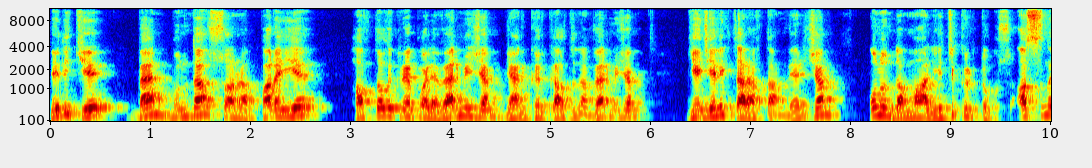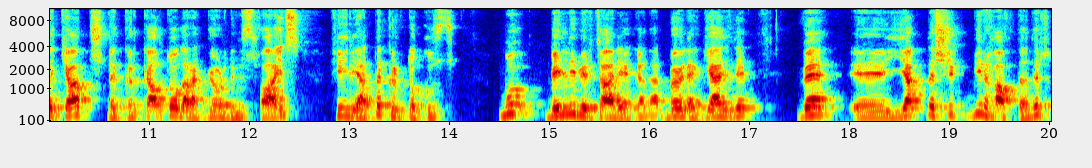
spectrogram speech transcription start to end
dedi ki ben bundan sonra parayı haftalık repo ile vermeyeceğim. Yani 46'dan vermeyeceğim. Gecelik taraftan vereceğim. Onun da maliyeti 49. Aslında kağıt üstünde 46 olarak gördüğünüz faiz fiiliyatta 49'du. Bu belli bir tarihe kadar böyle geldi ve e, yaklaşık bir haftadır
